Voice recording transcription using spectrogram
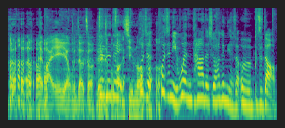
M I A 啊，我们叫做，对对对，不放心了。或者或者你问他的时候，他跟你讲说，嗯，不知道。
